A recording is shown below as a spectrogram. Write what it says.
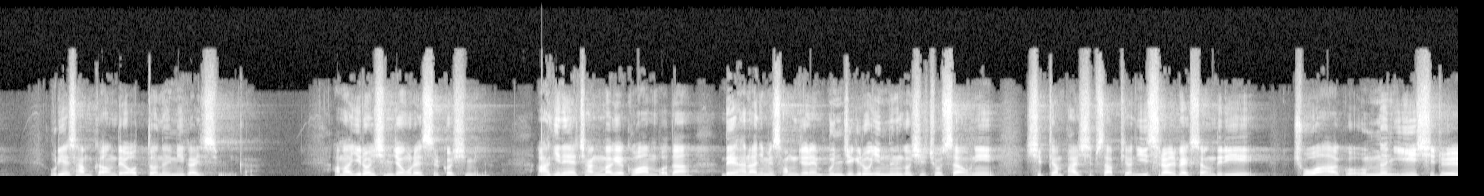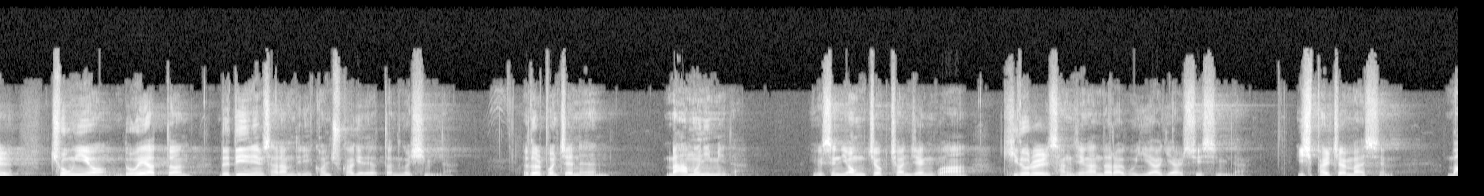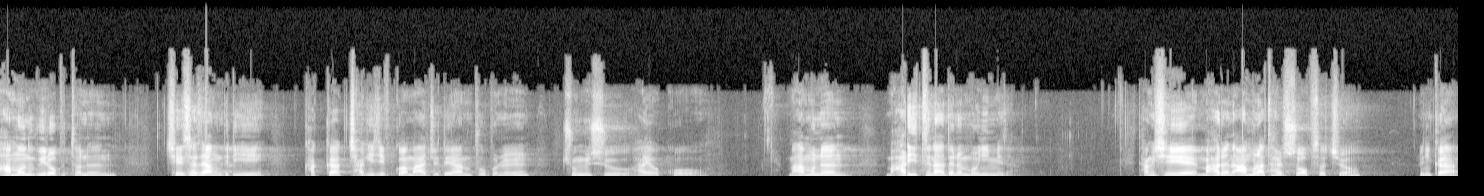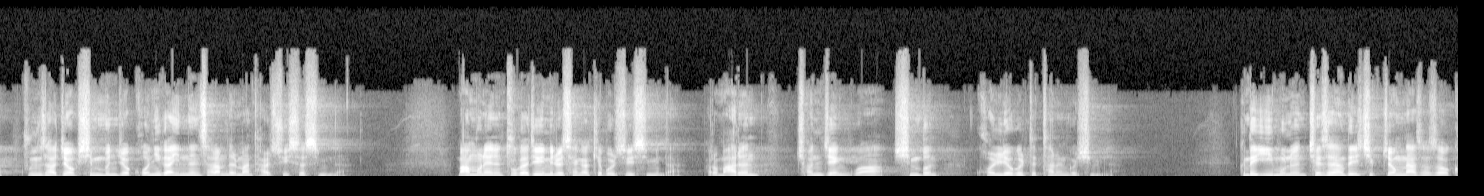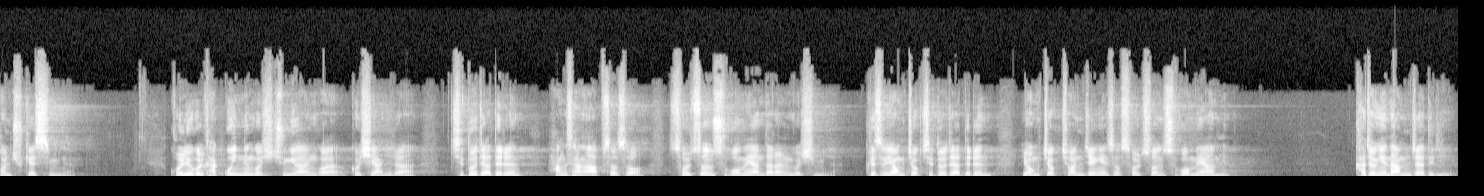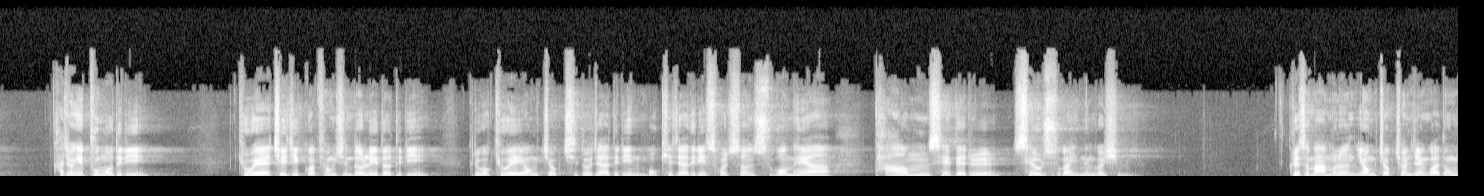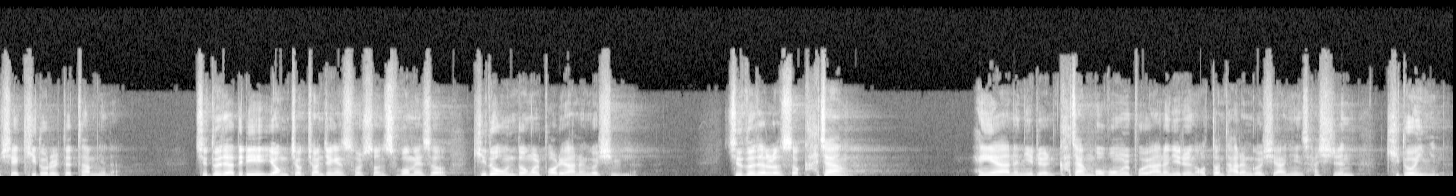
우리의 삶 가운데 어떤 의미가 있습니까? 아마 이런 심정으로 했을 것입니다. 악인의 장막의 거함보다 내 하나님의 성전에 문지기로 있는 것이 좋사오니 시편 84편 이스라엘 백성들이 좋아하고 없는 이 시를 종이요 노예였던 느디님 사람들이 건축하게 되었던 것입니다. 여덟 번째는 마문입니다. 이것은 영적 전쟁과 기도를 상징한다라고 이야기할 수 있습니다. 28절 말씀. 마문 위로부터는 제사장들이 각각 자기 집과 마주대한 부분을 중수하였고 마문은 말이 드나드는 문입니다. 당시에 말은 아무나 탈 수 없었죠. 그러니까 군사적, 신분적 권위가 있는 사람들만 탈 수 있었습니다. 마문에는 두 가지 의미를 생각해 볼 수 있습니다. 바로 말은 전쟁과 신분, 권력을 뜻하는 것입니다. 근데 이 문은 제사장들이 직접 나서서 건축했습니다. 권력을 갖고 있는 것이 중요한 것이 아니라 지도자들은 항상 앞서서 솔선수범해야 한다는 것입니다. 그래서 영적 지도자들은 영적 전쟁에서 솔선수범해야 합니다. 가정의 남자들이, 가정의 부모들이, 교회 재직과 평신도 리더들이, 그리고 교회 영적 지도자들인 목회자들이 솔선수범해야 다음 세대를 세울 수가 있는 것입니다. 그래서 마무는 영적 전쟁과 동시에 기도를 뜻합니다. 지도자들이 영적 전쟁에서 솔선수범해서 기도 운동을 벌여야 하는 것입니다. 지도자로서 가장 행해야 하는 일은 가장 모범을 보여야 하는 일은 어떤 다른 것이 아닌 사실은 기도입니다.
